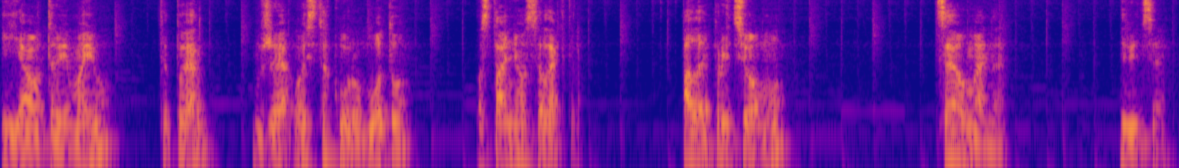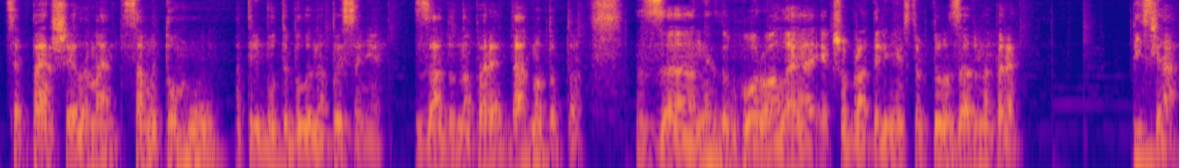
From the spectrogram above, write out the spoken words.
І я отримаю тепер вже ось таку роботу останнього селектора. Але при цьому це у мене. Дивіться, це перший елемент. Саме тому атрибути були написані ззаду наперед. Да? Ну, тобто з низу вгору, але якщо брати лінію структуру, ззаду наперед. Після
